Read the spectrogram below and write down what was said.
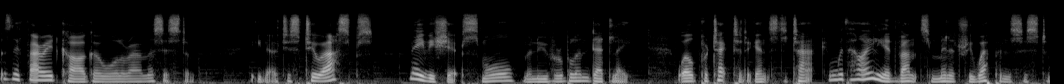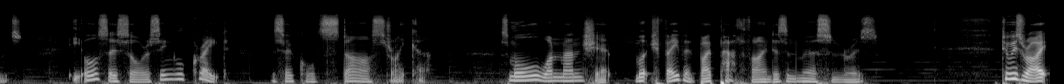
as they ferried cargo all around the system. He noticed two asps, navy ships, small, manoeuvrable and deadly, well protected against attack and with highly advanced military weapons systems. He also saw a single Krait, the so-called Star Striker, small one-man ship, much favoured by pathfinders and mercenaries. To his right,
